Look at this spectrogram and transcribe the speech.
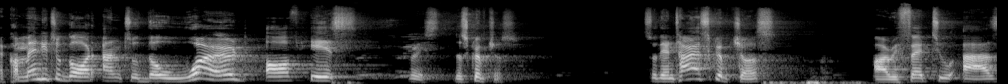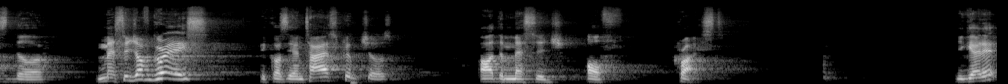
I commend you to God and to the word of his grace, the scriptures. So the entire scriptures are referred to as the message of grace because the entire scriptures are the message of Christ. You get it?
